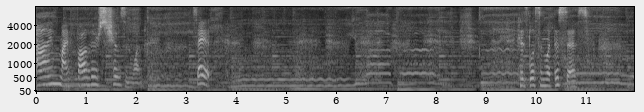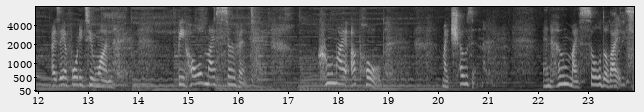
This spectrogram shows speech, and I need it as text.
I'm my Father's chosen one. Say it. Because listen what this says Isaiah 42 1. Behold my servant, whom I uphold, my chosen, in whom my soul delights.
